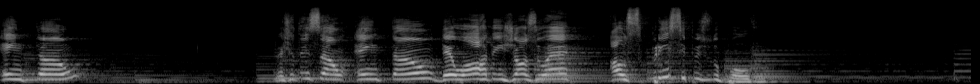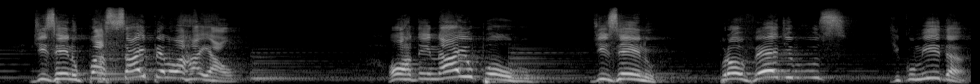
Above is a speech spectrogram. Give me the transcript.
Então, preste atenção, então deu ordem Josué aos príncipes do povo dizendo: Passai pelo arraial, ordenai o povo, dizendo: Provede-vos de comida,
